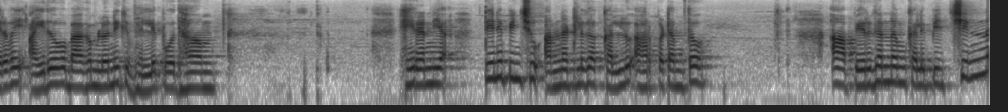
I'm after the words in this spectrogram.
ఇరవై ఐదవ భాగంలోనికి వెళ్ళిపోదాం. హిరణ్య తినిపించు అన్నట్లుగా కళ్ళు ఆర్పటంతో ఆ పెరుగన్నం కలిపి చిన్న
